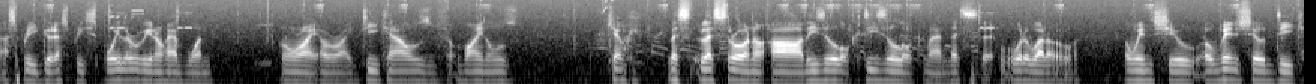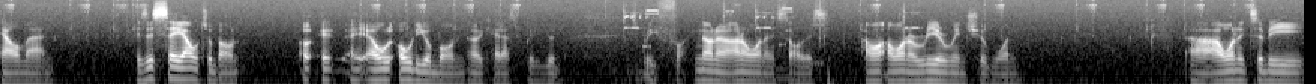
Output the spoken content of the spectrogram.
That's pretty good. That's pretty spoiler. We don't have one. All right, all right. Decals, vinyls. Can we? Let's let's throw an. Ah, these are look. These are man. Let's. Uh, what what a, a windshield a windshield decal, man. Is this say autobahn? Oh, it, it, Audiobohn. Okay, that's pretty good. It's pretty fuck. No, no, I don't want to install this. I want I want a rear windshield one. Uh, I want it to be.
